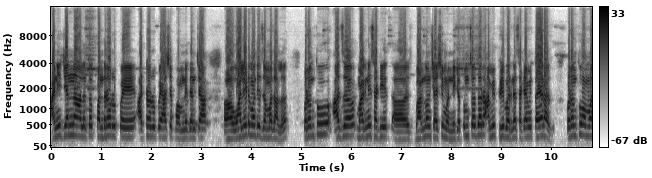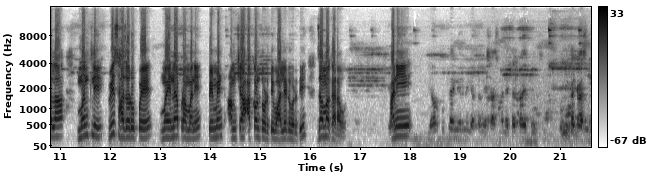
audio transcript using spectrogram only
आणि ज्यांना आलं तर पंधरा रुपये अठरा रुपये असे फॉर्मने त्यांच्या वॉलेटमध्ये जमा झालं. परंतु आज मागणीसाठी बांधवांची अशी म्हणणे की तुमचं जर आम्ही फ्री भरण्यासाठी आम्ही तयार आहोत परंतु आम्हाला मंथली वीस हजार रुपये महिन्याप्रमाणे पेमेंट आमच्या अकाउंटवरती वॉलेटवरती जमा करावं. आणि यावर कुठलाही निर्णय घेतला नाही शासनाने तर काय भूमिका काय असते?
